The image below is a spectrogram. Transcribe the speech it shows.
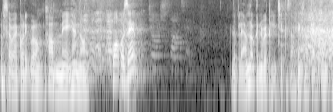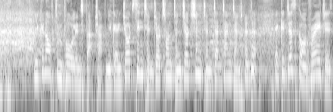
Oh, sorry, I got it wrong. Pardon me. Hang on. What was it? Lovely. I'm not going to repeat it because I think I'll get it wrong. You can often fall into that trap and you're going, George Sinton, George Sonton, George Sinton, dun, dun, dun, dun, dun. It can just go on for ages.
